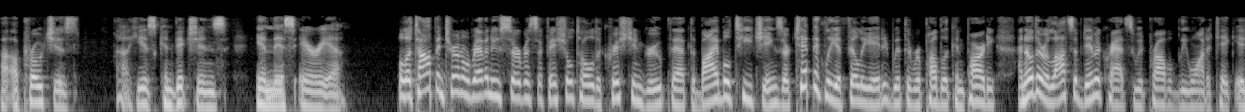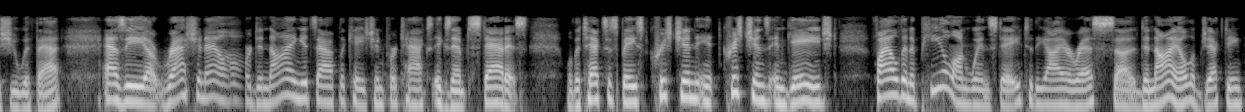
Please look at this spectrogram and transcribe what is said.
uh, approaches uh, his convictions in this area. Well, a top Internal Revenue Service official told a Christian group that the Bible teachings are typically affiliated with the Republican Party. I know there are lots of Democrats who would probably want to take issue with that as a uh, rationale for denying its application for tax exempt status. Well, the Texas-based Christian Christians Engaged filed an appeal on Wednesday to the IRS uh, denial, objecting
